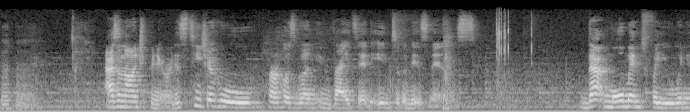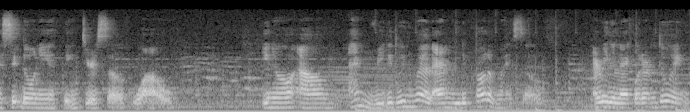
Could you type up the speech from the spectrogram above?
Mm-hmm as an entrepreneur, this teacher who her husband invited into the business, that moment for you when you sit down and you think to yourself, wow, you know, um, I'm really doing well. I'm really proud of myself. I really like what I'm doing.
